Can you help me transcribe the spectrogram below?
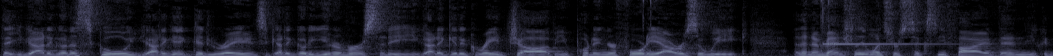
that you got to go to school, you got to get good grades, you got to go to university, you got to get a great job, you put in your 40 hours a week, and then eventually once you're 65, then you can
